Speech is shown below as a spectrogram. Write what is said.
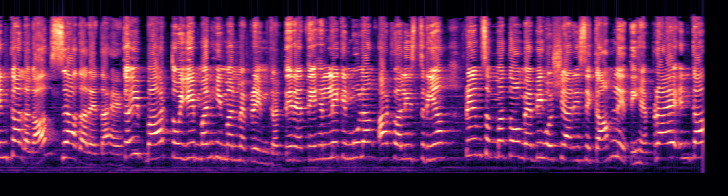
इनका लगाव ज़्यादा रहता है। कई बार तो ये मन ही मन में प्रेम करते रहते हैं, लेकिन मूलांक आठ वाली स्त्रियाँ प्रेम संबंधों में भी होशियारी से काम लेती हैं। प्राय इनका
